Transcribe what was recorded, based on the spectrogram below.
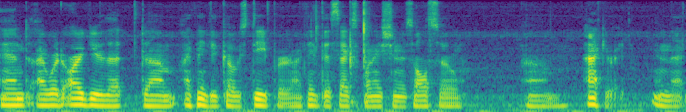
and I would argue that um, I think it goes deeper. I think this explanation is also um, accurate in that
